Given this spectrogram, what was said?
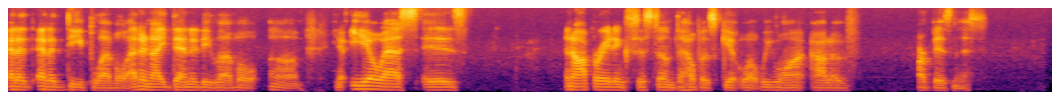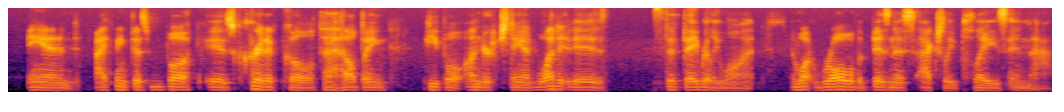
at a at a deep level, at an identity level. Um, you know, EOS is an operating system to help us get what we want out of our business. And I think this book is critical to helping people understand what it is that they really want and what role the business actually plays in that.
